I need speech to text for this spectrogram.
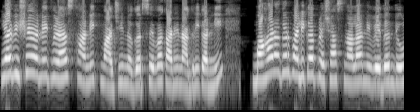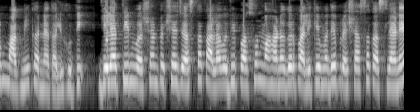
याविषयी अनेक वेळा स्थानिक माजी नगरसेवक आणि नागरिकांनी महानगरपालिका प्रशासनाला निवेदन देऊन मागणी करण्यात आली होती. गेल्या तीन वर्षांपेक्षा जास्त कालावधीपासून महानगरपालिकेमध्ये प्रशासक असल्याने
